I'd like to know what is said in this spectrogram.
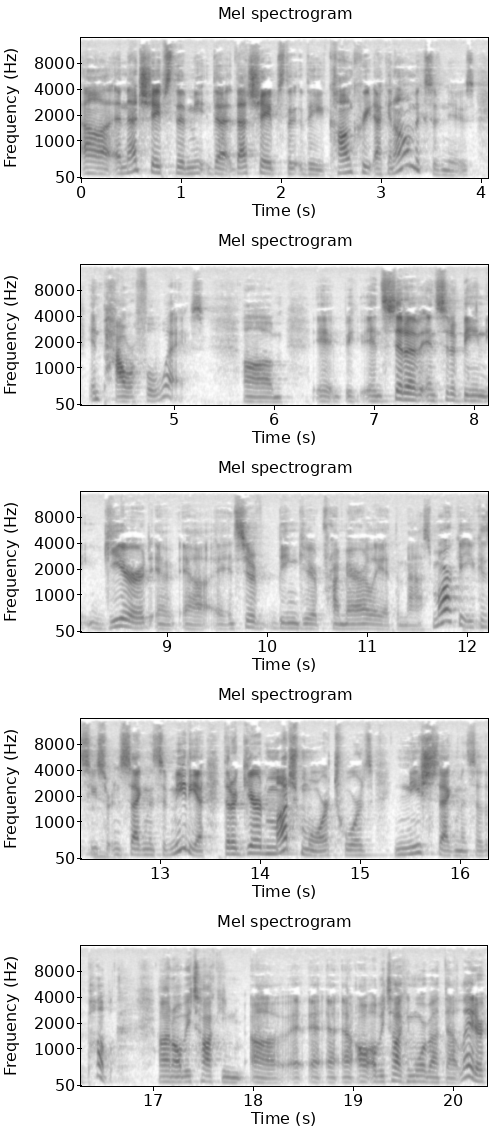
uh, and that shapes, the, that, that shapes the, the concrete economics of news in powerful ways. Um, it, instead of instead of being geared uh, instead of being geared primarily at the mass market, you can see certain segments of media that are geared much more towards niche segments of the public. Uh, and I'll be talking uh, I'll be talking more about that later.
